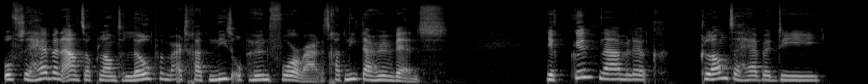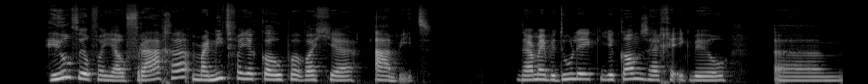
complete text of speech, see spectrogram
Of ze hebben een aantal klanten lopen, maar het gaat niet op hun voorwaarden. Het gaat niet naar hun wens. Je kunt namelijk klanten hebben die heel veel van jou vragen, maar niet van je kopen wat je aanbiedt. Daarmee bedoel ik, je kan zeggen: ik wil, ehm,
